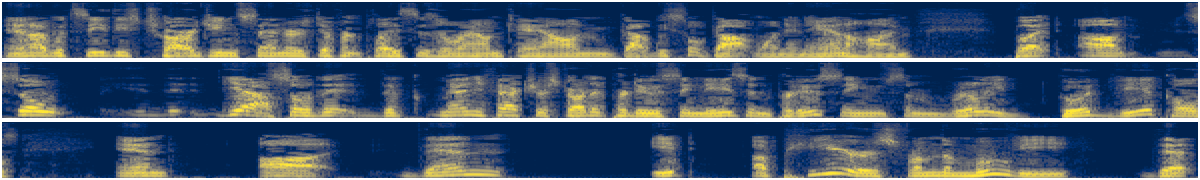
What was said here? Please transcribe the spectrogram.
And I would see these charging centers, different places around town. Got we still got one in Anaheim, but um, so yeah, so the the manufacturer started producing these and producing some really good vehicles, and uh, then it appears from the movie that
